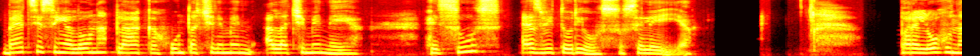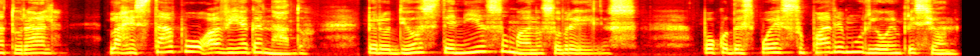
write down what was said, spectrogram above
Betsy señaló una placa junto a la chimenea. Jesús es victorioso, se leía. Para el ojo natural, la Gestapo había ganado, pero Dios tenía su mano sobre ellos. Poco después su padre murió en prisión,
